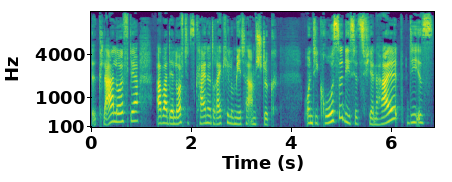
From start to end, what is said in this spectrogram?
äh, klar läuft der, aber der läuft jetzt keine drei Kilometer am Stück. Und die große, die ist jetzt viereinhalb, die ist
